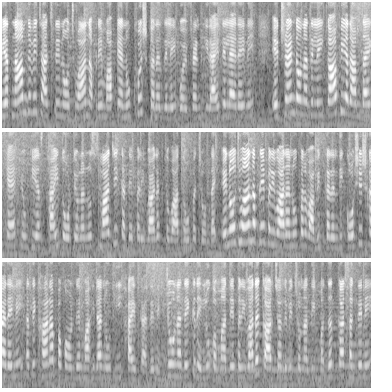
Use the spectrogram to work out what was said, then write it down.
ਵੀਅਤਨਾਮ ਦੇ ਵਿੱਚ ਅੱਜ ਦੇ ਨੌਜਵਾਨ ਆਪਣੇ ਮਾਪਿਆਂ ਨੂੰ ਖੁਸ਼ ਕਰਨ ਦੇ ਲਈ ਬॉयਫ੍ਰੈਂਡ ਕਿਰਾਏ ਤੇ ਲੈ ਰਹੇ ਨੇ। ਇਹ ਟ੍ਰੈਂਡ ਉਹਨਾਂ ਦੇ ਲਈ ਕਾਫੀ ਆਰਾਮਦਾਇਕ ਹੈ ਕਿਉਂਕਿ ਅਸਥਾਈ ਤੌਰ ਤੇ ਉਹਨਾਂ ਨੂੰ ਸਮਾਜਿਕ ਅਤੇ ਪਰਿਵਾਰਕ ਦਬਾਅ ਤੋਂ ਬਚਾਉਂਦਾ ਹੈ। ਇਹ ਨੌਜਵਾਨ ਆਪਣੇ ਪਰਿਵਾਰਾਂ ਨੂੰ ਪ੍ਰਭਾਵਿਤ ਕਰਨ ਦੀ ਕੋਸ਼ਿਸ਼ ਕਰ ਰਹੇ ਨੇ ਅਤੇ ਖਾਣਾ ਪਕਾਉਣ ਦੇ ਮਾਹਿਰਾਂ ਨੂੰ ਹੀ ਹਾਇਰ ਕਰ ਰਹੇ ਨੇ, ਜੋ ਉਹਨਾਂ ਦੇ ਘਰੇਲੂ ਕੰਮਾਂ ਤੇ ਪਰਿਵਾਰਕ ਕਾਰਜਾਂ ਦੇ ਵਿੱਚ ਉਹਨਾਂ ਦੀ ਮਦਦ ਕਰ ਸਕਦੇ ਨੇ।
